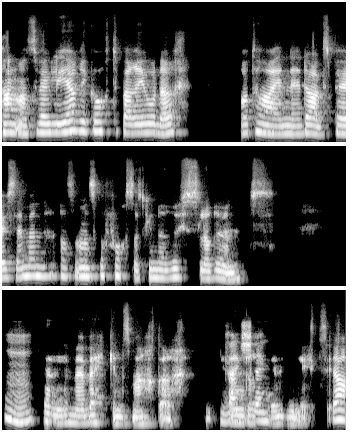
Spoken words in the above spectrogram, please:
kan man selvfølgelig gjøre i korte perioder, og ta en dags pause, men altså, man skal fortsatt kunne rusle rundt Selv med bekkensmerter. Kanskje en- det. Ja.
